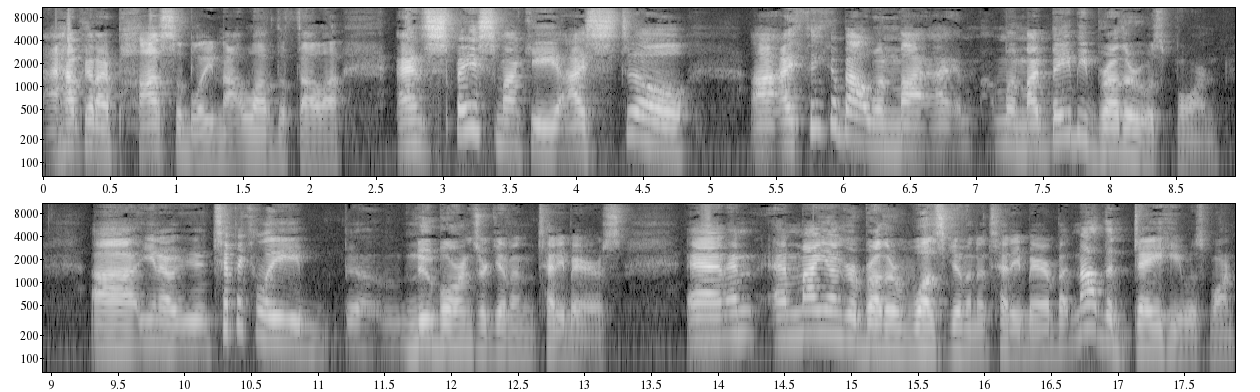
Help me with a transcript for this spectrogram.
How could I possibly not love the fella? And Space Monkey, I still, uh, I think about when my I, when my baby brother was born. Uh, you know, typically uh, newborns are given teddy bears. And, and and my younger brother was given a teddy bear, but not the day he was born.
